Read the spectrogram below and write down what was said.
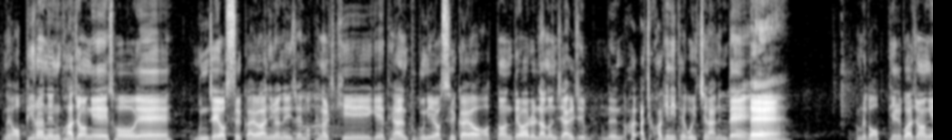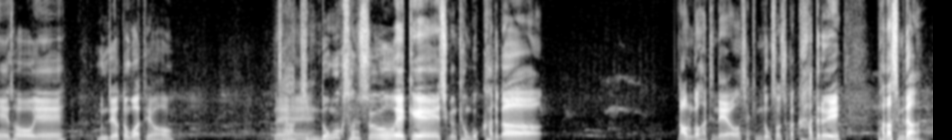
네, 어필하는 과정에서의 문제였을까요? 아니면 이제 뭐 페널티킥에 대한 부분이었을까요? 어떤 대화를 나눴는지 알지는 화- 아직 확인이 되고 있진 않은데 네. 아무래도 어필 과정에서의 문제였던 것 같아요. 네. 자 김동욱 선수에게 지금 경고 카드가 나오는 것 같은데요. 자 김동욱 선수가 카드를 받았습니다.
